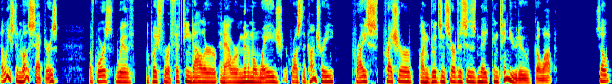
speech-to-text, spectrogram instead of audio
at least in most sectors. Of course, with a push for a $15 an hour minimum wage across the country, price pressure on goods and services may continue to go up. So,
